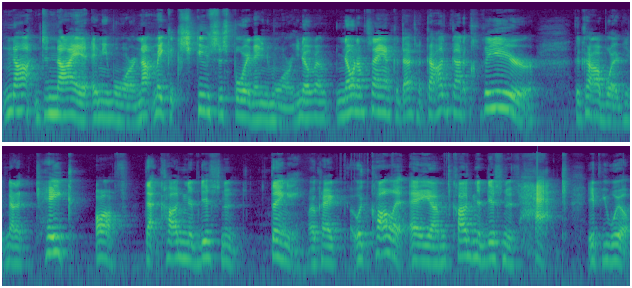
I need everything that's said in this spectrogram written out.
not deny it anymore, not make excuses for it anymore. You know, you know what I'm saying? Because that's God's got to clear the cobweb. He's got to take off that cognitive dissonance thingy. Okay, we call it a um, cognitive dissonance hat, if you will.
